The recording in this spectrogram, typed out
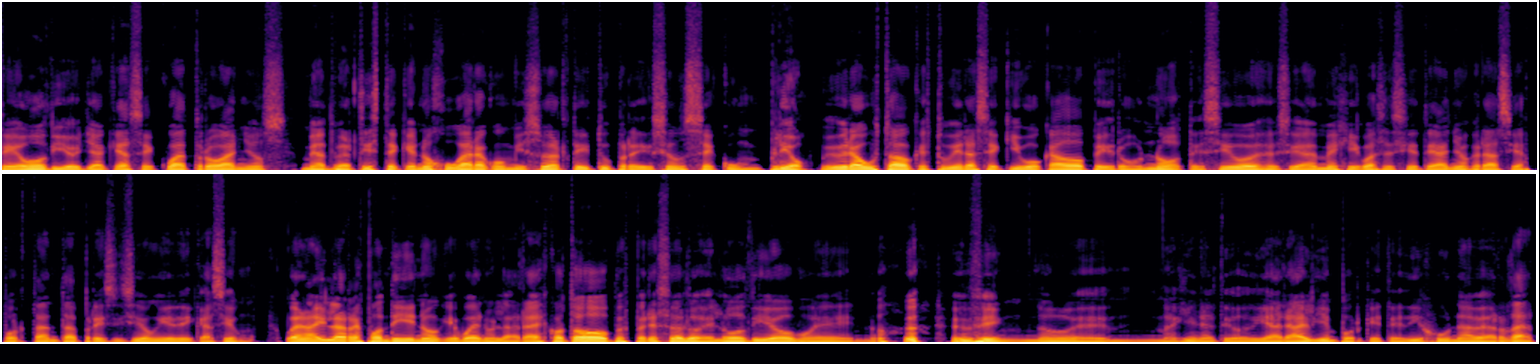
te odio, ya que hace cuatro años me advertiste que no jugara con mi suerte y tu predicción se cumplió. Me hubiera gustado que estuvieras equivocado, pero no. Te sigo desde Ciudad de México hace siete años. Gracias por tanta precisión y dedicación. Bueno, ahí le respondí, ¿no? Que bueno, le agradezco todo, pues, pero eso de lo del odio, bueno, en fin, ¿no? Eh, imagínate odiar a alguien porque te dijo una verdad,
